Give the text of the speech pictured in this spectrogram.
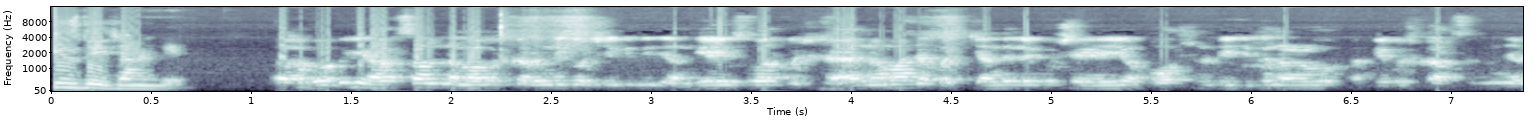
ਚੀਜ਼ ਦੇ ਜਾਣਗੇ। ਬਾਬੂ ਜੀ ਹਰ ਸਾਲ ਨਵਾਂ ਕੁਝ ਕਰਨ ਦੀ ਕੋਸ਼ਿਸ਼ ਕੀਤੀ ਜਾਂਦੀ ਹੈ। ਇਸ ਵਾਰ ਕੁਝ ਹੈ ਨਵਾਂ ਜਾਂ ਬੱਚਿਆਂ ਦੇ ਲਈ ਕੁਝ ਹੈ ਜਾਂ ਅਪੋਰਚੁਨਿਟੀ ਜਿਹਦੇ ਨਾਲ ਉਹ ਅੱਗੇ ਕੁਝ ਕਰ ਸਕਣ ਜਾਂ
